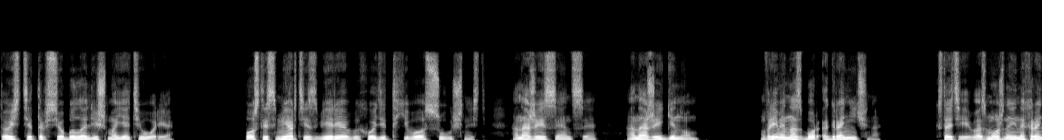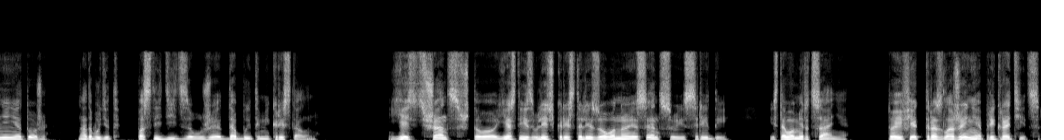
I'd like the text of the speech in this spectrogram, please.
То есть это все была лишь моя теория. После смерти зверя выходит его сущность, она же эссенция, она же и геном. Время на сбор ограничено. Кстати, возможно, и на хранение тоже. Надо будет последить за уже добытыми кристаллами. Есть шанс, что если извлечь кристаллизованную эссенцию из среды, из того мерцания, то эффект разложения прекратится.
